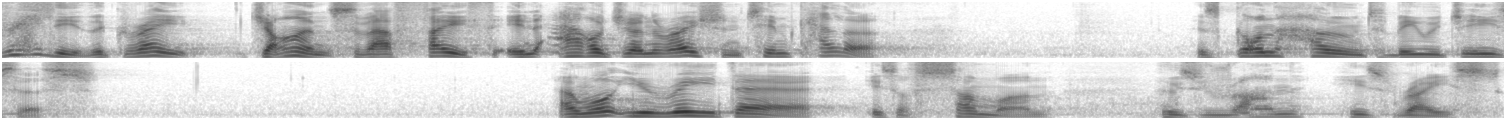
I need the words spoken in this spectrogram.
really the great giants of our faith in our generation, Tim Keller, has gone home to be with Jesus. And what you read there is of someone who's run his race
